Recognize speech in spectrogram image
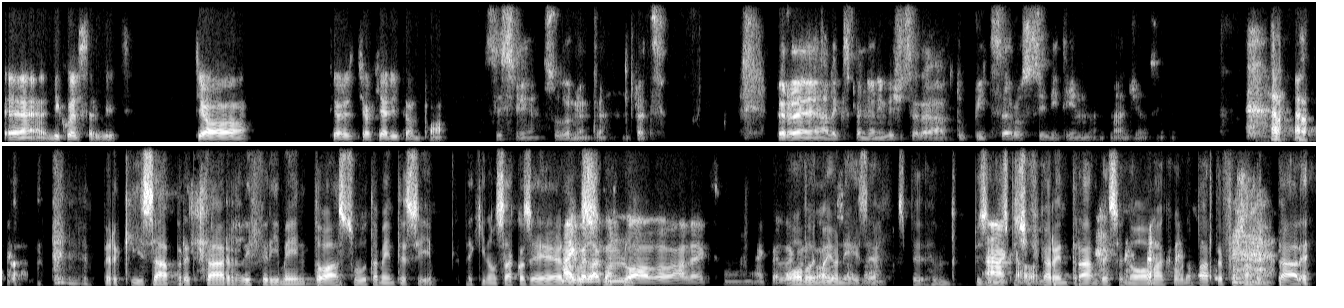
eh, di quel servizio. Ti ho, ti, ho, ti ho chiarito un po'. Sì, sì, assolutamente. Grazie. Per eh, Alex Spagnoli invece sarà tu pizza Rossini Team, immagino. Sì. per chi sa prestare riferimento, assolutamente sì. Per chi non sa cos'è... Ma è quella con l'uovo, Alex. Uovo e maionese. Spe- bisogna ah, specificare cavolo. entrambe, se no manca una parte fondamentale.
